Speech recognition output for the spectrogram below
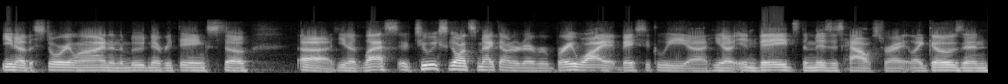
you know, the storyline and the mood and everything. So uh, you know, last two weeks ago on SmackDown or whatever, Bray Wyatt basically, uh, you know, invades the Miz's house, right? Like goes and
